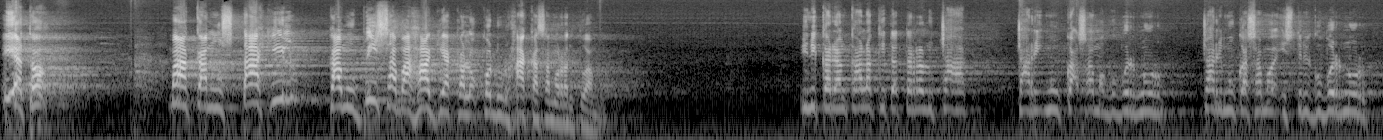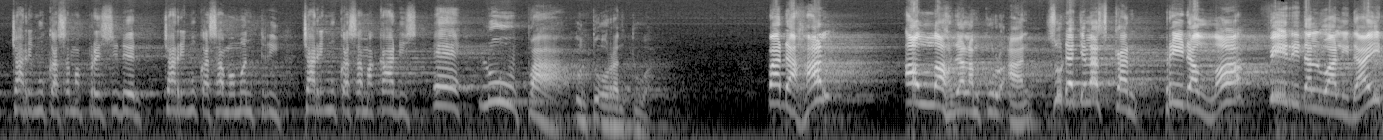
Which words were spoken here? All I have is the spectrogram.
Iya toh? Maka mustahil kamu bisa bahagia kalau kau durhaka sama orang tuamu. Ini kadangkala kita terlalu cari muka sama gubernur, cari muka sama istri gubernur, cari muka sama presiden, cari muka sama menteri, cari muka sama kadis. Eh, lupa untuk orang tua. Padahal Allah dalam Quran sudah jelaskan ridallah fi ridal walidain,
